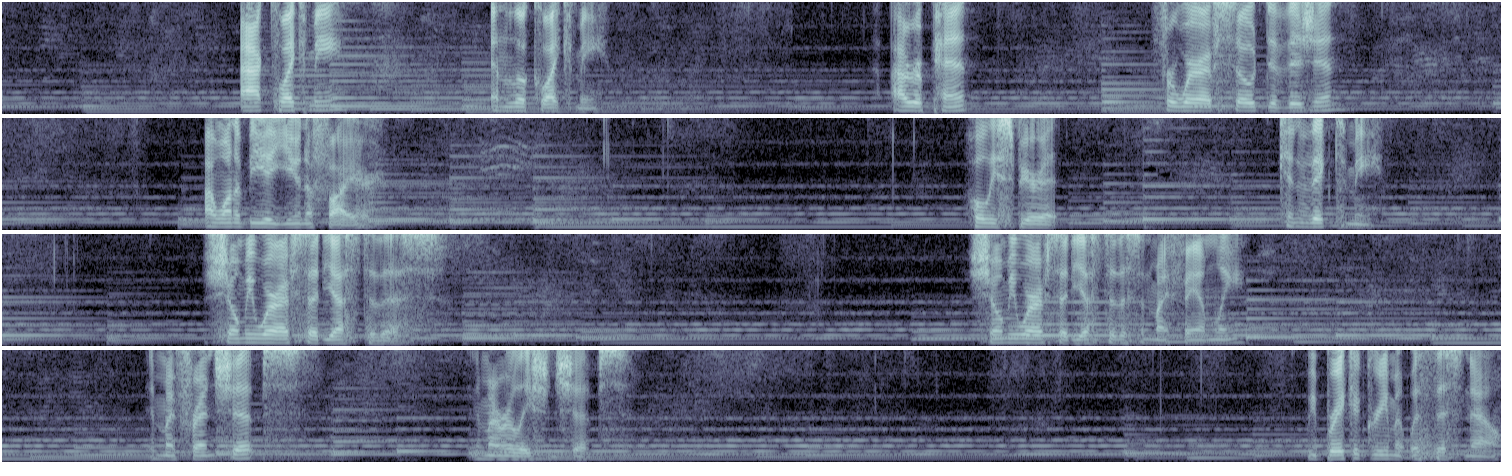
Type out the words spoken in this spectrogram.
act like me, and look like me. I repent for where I've sowed division. I want to be a unifier. Holy Spirit, convict me. Show me where I've said yes to this. Show me where I've said yes to this in my family, in my friendships in my relationships. We break agreement with this now.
